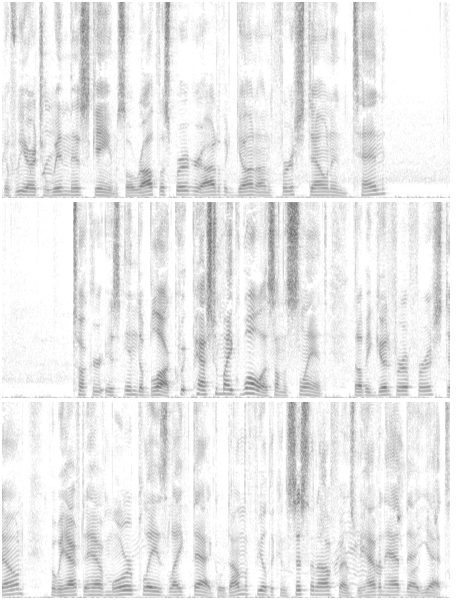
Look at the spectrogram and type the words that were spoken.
If we are to win this game. So Roethlisberger out of the gun on first down and 10. Tucker is in the block. Quick pass to Mike Wallace on the slant. That'll be good for a first down, but we have to have more plays like that. Go down the field, a consistent offense. We haven't had that yet.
